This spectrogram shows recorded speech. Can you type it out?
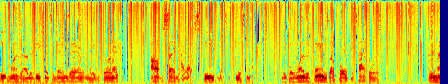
keep one of the other defensive ends there, maybe throw an extra. All of a sudden, I got a speed mismatch. Because one of the things, okay, if the tackle is 300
